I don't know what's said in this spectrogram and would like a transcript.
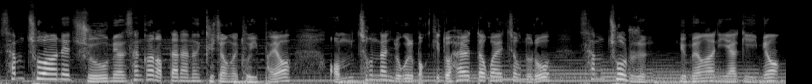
3초 안에 주우면 상관없다라는 규정을 도입하여 엄청난 욕을 먹기도 하였다고 할 정도로 3초 룰은 유명한 이야기이며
